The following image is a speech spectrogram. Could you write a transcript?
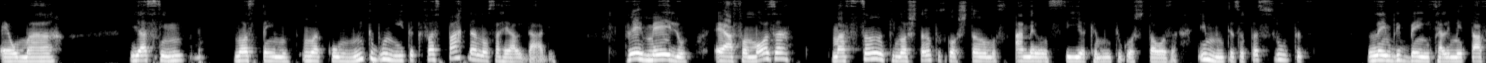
é o mar. E assim, nós temos uma cor muito bonita que faz parte da nossa realidade. Vermelho é a famosa maçã que nós tantos gostamos, a melancia, que é muito gostosa, e muitas outras frutas. Lembre bem, se alimentar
